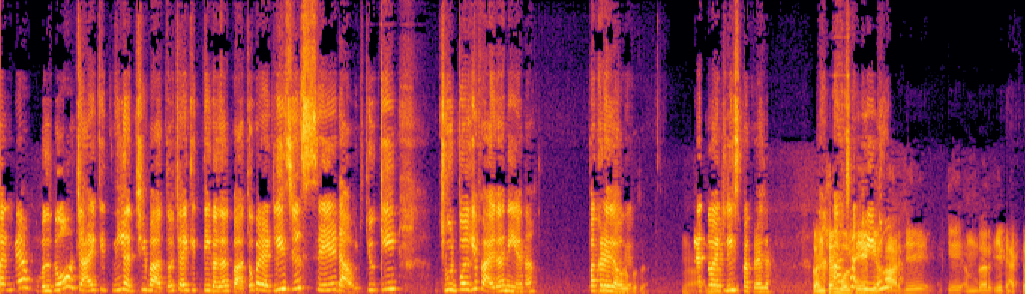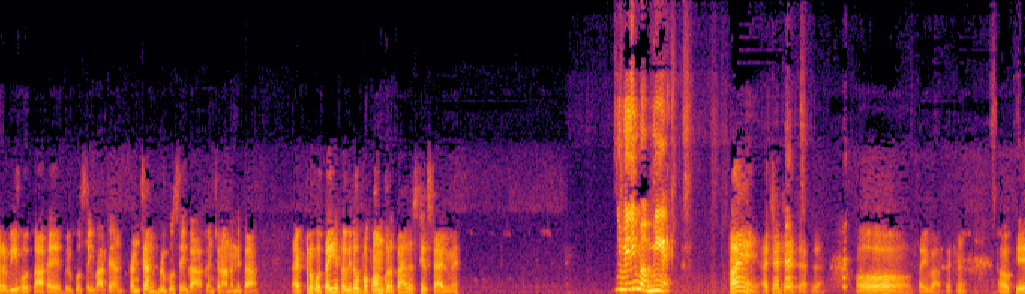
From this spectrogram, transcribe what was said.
मन में बोल दो चाहे कितनी अच्छी बात हो चाहे कितनी गलत बात हो but at least just say it out क्योंकि झूठ बोल के फ़ायदा नहीं है ना। पकड़े जाओगे। तो एटलीस्ट पकड़े जाओ कंचन अच्छा, बोलती है कि आरजे के अंदर एक एक्टर भी होता है। बिल्कुल सही बात है। कंचन बिल्कुल सही कहा। कंचन आनंद ने कहा एक्टर होता ही है तभी तो परफॉर्म करता है स्टेज स्टाइल में। मेरी मम्मी है। हाँ अच्छा अच्छा अच्छा अच्छा। ओहो सही बात है। ओके।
